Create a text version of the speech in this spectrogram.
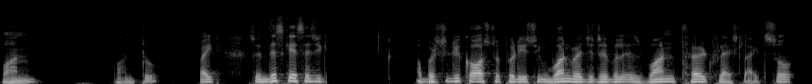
1, 1, 2, right? So in this case, as you opportunity cost of producing one vegetable is one third flashlight. So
